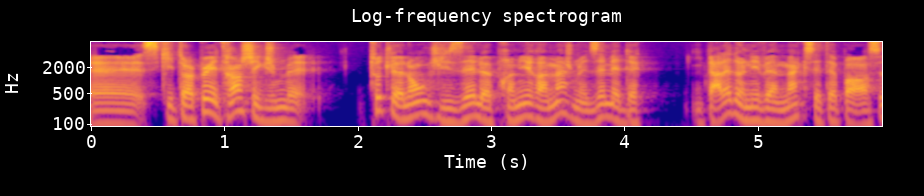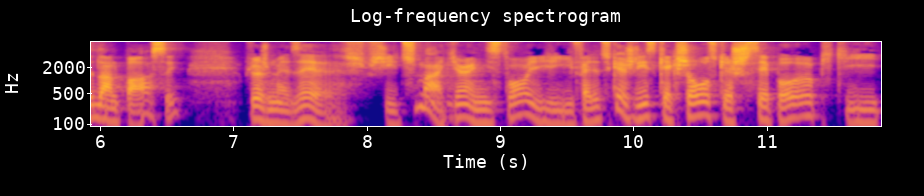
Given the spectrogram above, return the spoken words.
Euh, ce qui est un peu étrange, c'est que tout le long que je lisais le premier roman, je me disais, mais il parlait d'un événement qui s'était passé dans le passé. Puis là, je me disais, j'ai-tu manqué une histoire? Il, fallait-tu que je lise quelque chose que je sais pas, puis qui,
